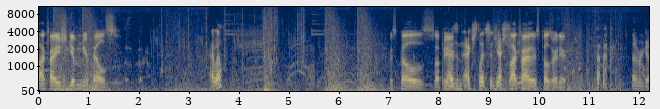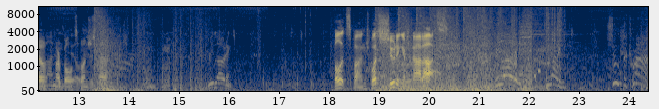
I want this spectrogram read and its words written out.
Blackfire, you should give him your pills. I will. There's pills up here. That is an excellent suggestion. Blackfire, there's pills right here. There we go. Our bullet sponge is back. Reloading. Bullet sponge? What's shooting if not us? Shoot the clown.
